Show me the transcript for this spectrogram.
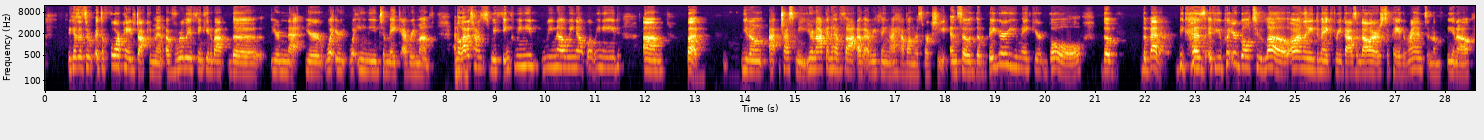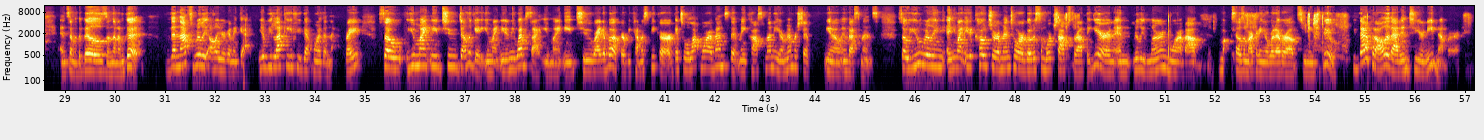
because it's a it's a four page document of really thinking about the your net your what your what you need to make every month, and a lot of times we think we need we know we know what we need, um, but you don't trust me you're not going to have thought of everything i have on this worksheet. And so the bigger you make your goal the the better. Because if you put your goal too low oh i only need to make $3000 to pay the rent and the you know and some of the bills and then i'm good then that's really all you're going to get. You'll be lucky if you get more than that right? So you might need to delegate you might need a new website you might need to write a book or become a speaker or get to a lot more events that may cost money or membership you know investments. So you really and you might need a coach or a mentor or go to some workshops throughout the year and, and really learn more about sales and marketing or whatever else you need to do. You've got to put all of that into your need number.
